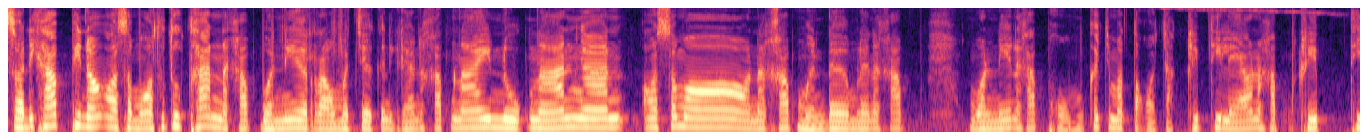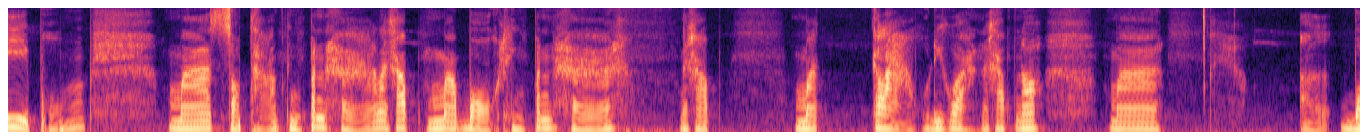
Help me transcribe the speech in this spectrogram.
สวัสดีครับ พี่น้องอสมอทุกๆท่านนะครับ วันนี้เรามาเจอกันอีกแล้วนะครับในหนุกนานงานอสมอนะครับเหมือนเดิมเลยนะครับ วันนี้นะครับผมก็จะมาต่อจากคลิปที่แล้วนะครับ คลิปที่ผมมาสอบถามถึงปัญหานะครับ มาบอกถึงปัญหานะครับ มากล่าวดีกว่านะครับเนาะมาออบ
